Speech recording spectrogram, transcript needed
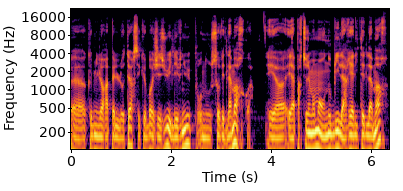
euh, comme il le rappelle l'auteur, c'est que bon, Jésus il est venu pour nous sauver de la mort, quoi. Et, euh, et à partir du moment où on oublie la réalité de la mort,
